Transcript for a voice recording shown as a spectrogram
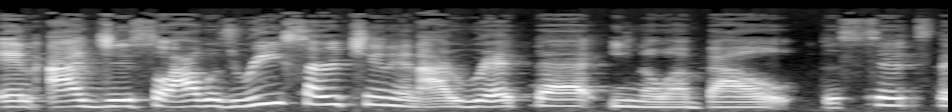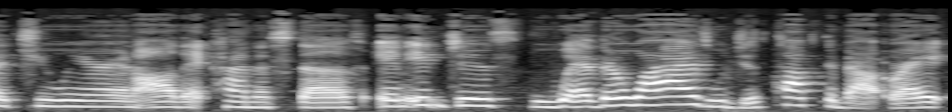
and I just, so I was researching and I read that, you know, about the scents that you wear and all that kind of stuff. And it just, weather-wise, we just talked about, right?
